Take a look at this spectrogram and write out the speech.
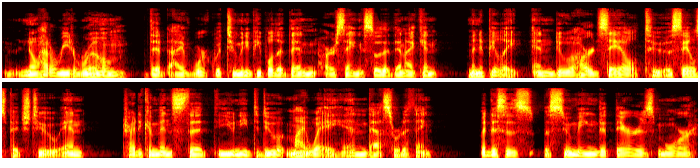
know how to read a room, that I work with too many people that then are saying so that then I can manipulate and do a hard sale to a sales pitch to and try to convince that you need to do it my way and that sort of thing. But this is assuming that there is more,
